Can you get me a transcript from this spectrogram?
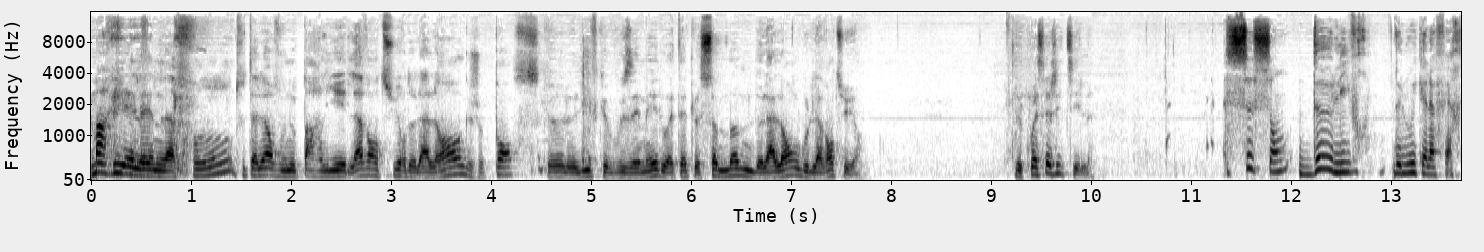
Marie-Hélène Lafont, tout à l'heure vous nous parliez de l'aventure de la langue. Je pense que le livre que vous aimez doit être le summum de la langue ou de l'aventure. De quoi s'agit-il? Ce sont deux livres de Louis Calafert.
